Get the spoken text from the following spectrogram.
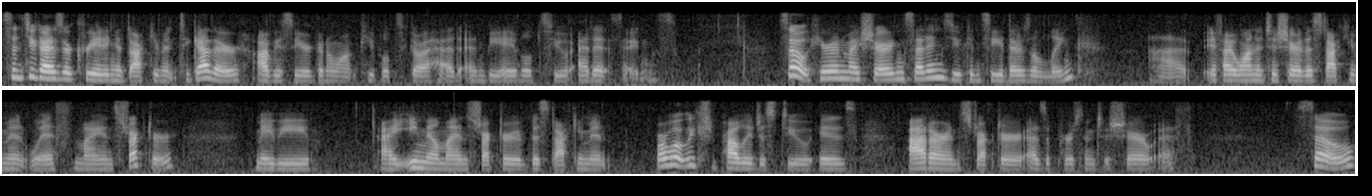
Since you guys are creating a document together, obviously you're going to want people to go ahead and be able to edit things. So here in my sharing settings, you can see there's a link. Uh, if I wanted to share this document with my instructor, maybe I email my instructor this document, or what we should probably just do is add our instructor as a person to share with. So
